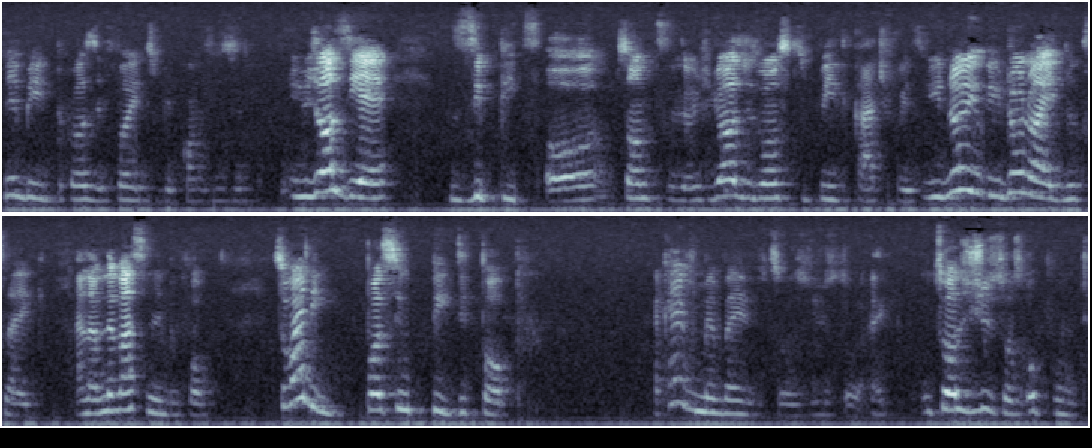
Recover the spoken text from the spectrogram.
Maybe because they thought it to be confusing. You just hear zip it or something. You just use one stupid catchphrase. You don't you don't know how it looks like. And i've never seen it before So when the person picked it up, I can't remember if it was used or like it was used, it was opened.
